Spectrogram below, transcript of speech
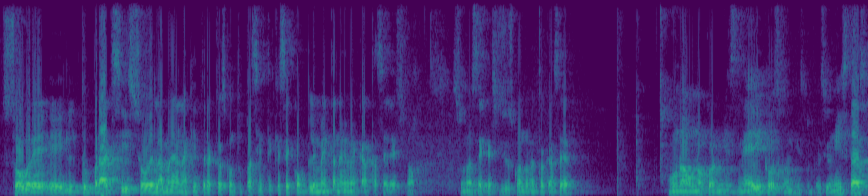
sobre tu praxis, sobre la manera en la que interactúas con tu paciente que se complementan. A mí me encanta hacer esto. Son unos ejercicios cuando me toca hacer uno a uno con mis médicos, con mis profesionistas.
